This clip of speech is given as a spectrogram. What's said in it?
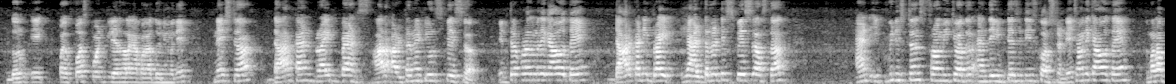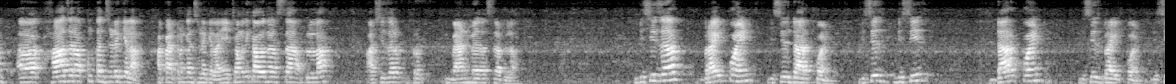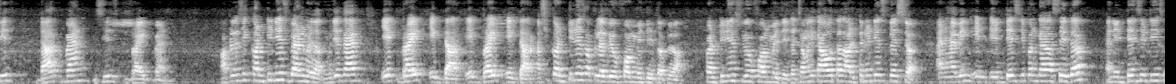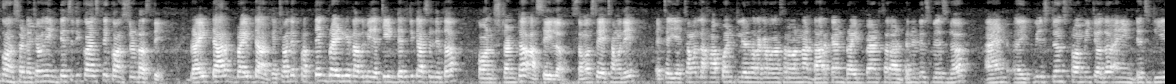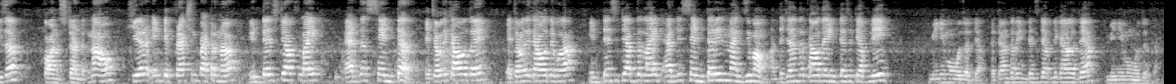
दोन एक फर्स्ट पॉईंट क्लिअर झाला का बघा दोन्हीमध्ये next dark and bright bands are alternative space मध्ये काय होतंय? डार्क आणि ब्राईट हे अल्टरनेटिव्ह स्पेस असतात and equidistance from each other and the intensity is constant याच्यामध्ये काय होतंय? तुम्हाला हा जर आपण कन्सिडर केला हा पॅटर्न कन्सिडर केला आणि याच्यामध्ये काय होत असतं आपल्याला? अशी जर बँड मिळत असेल आपल्याला. This is a bright point this is dark point this is this is dark point this is bright point this is dark band this is bright band. आपल्याला जे कंटिन्युअस बँड मिळतात. म्हणजे काय? एक ब्राईट एक डार्क. एक bright एक dark. अशी कंटिन्युअस आपल्याला वेव्ह फॉर्म मिळते आपल्याला. कंटिन्युअस वेव्ह फॉर्म मिळते. त्याच्यामध्ये काय होतात? Alternative space and having intensity पण काय असते इथं? अँड इंटेन्सिटी इज कॉन्स्टंट याच्यामध्ये इंटेन्सिटी काय असते? कॉन्स्टंट असते. ब्राईट डार्क ब्राईट डार्क याच्यामध्ये प्रत्येक ब्राईट घेतला तुम्ही. याची इंटेन्सिटी काय असेल तिथं? कॉन्स्टंट असेल. समजते याच्यामध्ये याच्या याच्यामधला हा पॉईंट क्लिअर झाला का बघा सर्वांना? Dark and bright bands are alternative space and equidistance from each other and intensity is a constant now here in diffraction pattern intensity of light of the centre याच्यामध्ये काय होतंय? याच्यामध्ये काय होतंय बघा? Intensity of the light at the centre is maximum आणि त्याच्यानंतर काय होतं इंटेन्सिटी आपली मिनिमम होत जात्या त्याच्यानंतर इंटेन्सिटी आपली काय होत्या मिनिमम होत जात्या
